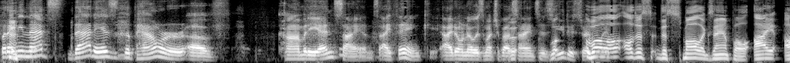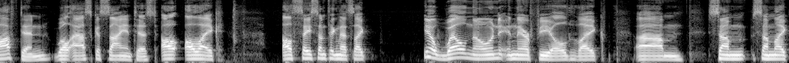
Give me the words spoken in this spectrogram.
But I mean, that's that is the power of comedy and science. I think I don't know as much about science as well, you do. Certainly. Well, I'll, I'll just this small example. I often will ask a scientist. I'll I'll like I'll say something that's like you know well known in their field, like um some some like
